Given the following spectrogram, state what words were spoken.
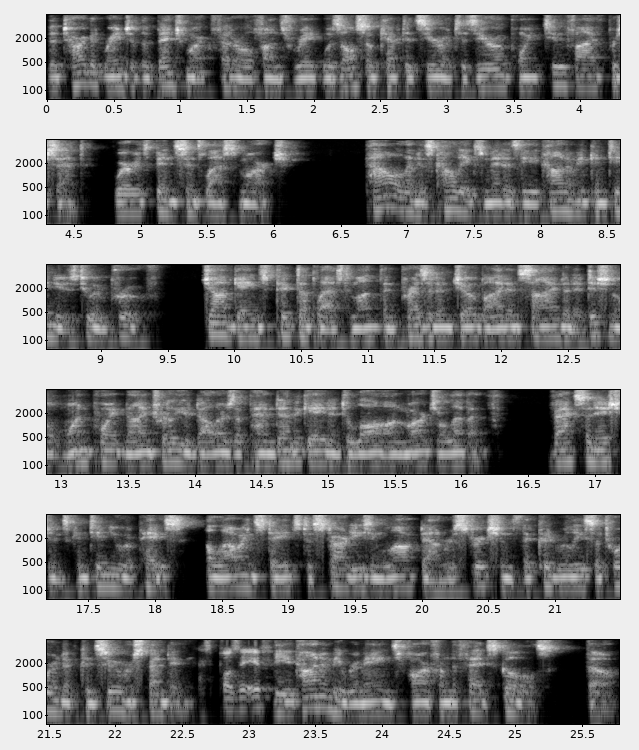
The target range of the benchmark federal funds rate was also kept at 0 to 0.25%, where it's been since last March. Powell and his colleagues met as the economy continues to improve. Job gains picked up last month and President Joe Biden signed an additional $1.9 trillion of pandemic aid into law on March 11th. Vaccinations continue apace, allowing states to start easing lockdown restrictions that could release a torrent of consumer spending. That's positive. The economy remains far from the Fed's goals, though.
